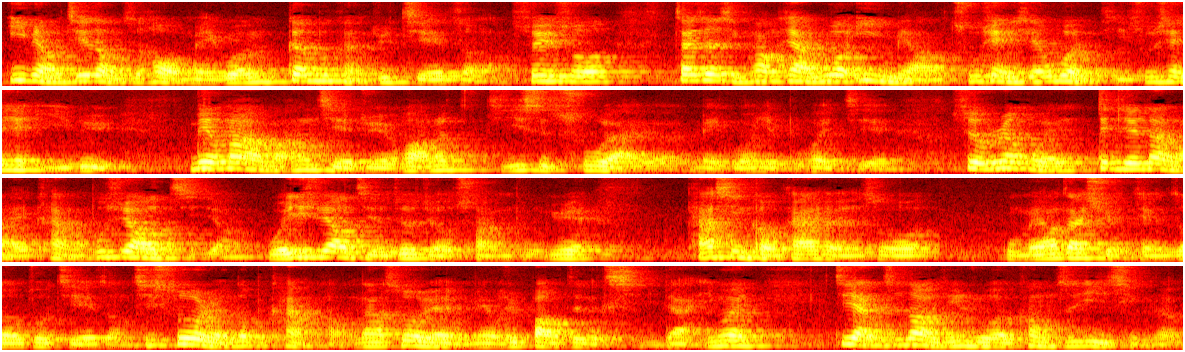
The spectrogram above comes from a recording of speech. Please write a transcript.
疫苗接种之后，美国人更不可能去接种，所以说在这情况下，如果疫苗出现一些问题，出现一些疑虑，没有办法马上解决的话，那即使出来了，美国人也不会接。所以我认为现阶段来看，不需要急啊，唯一需要急的就只有川普，因为他信口开河的说我们要在选前之后做接种，其实所有人都不看好，那所有人也没有去抱这个期待，因为既然知道已经如何控制疫情了，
